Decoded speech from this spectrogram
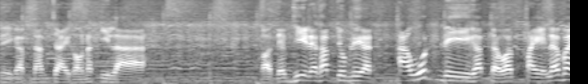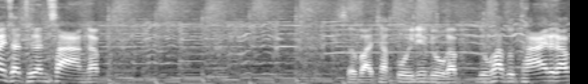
นี่ครับน้ำใจของนักกีฬาก็เต็มที่แล้วครับจุมเลียดอาวุธดีครับ แต่ว่าเตะแล้วไม่สะเทือนสางครับสบายชักกุยนี่ดูครับ ดูภาพสุดท้ายนะครับ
